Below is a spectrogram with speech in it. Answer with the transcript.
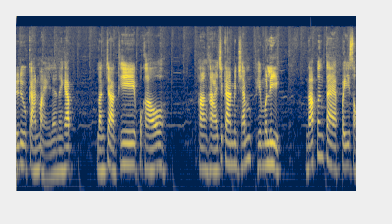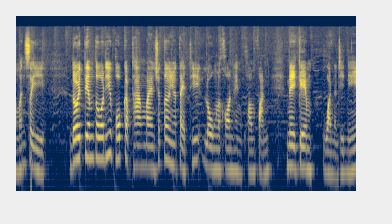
ฤดูกาลใหม่แล้วนะครับ หลังจากที่พวกเขาห่างหายจากการเป็นแชมป์พรีเมียร์ลีกนับตั้งแต่ปี 2004 โดยเตรียมตัวที่พบกับทางแมนเชสเตอร์ยูไนเต็ดที่ลงละครแห่งความฝันในเกมวันอาทิตย์นี้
